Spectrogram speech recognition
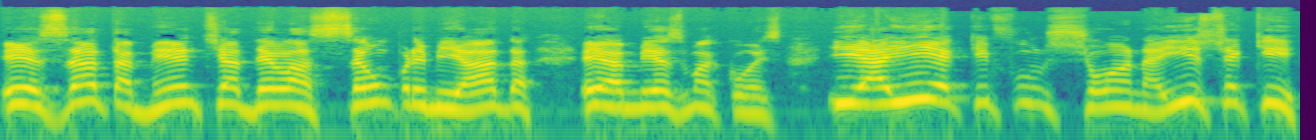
exatamente a delação premiada é a mesma coisa. E aí é que funciona, isso é que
